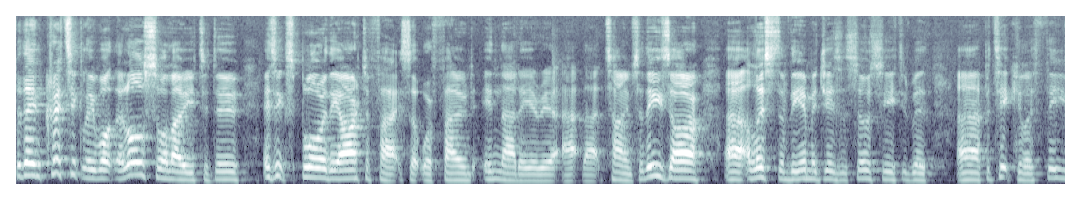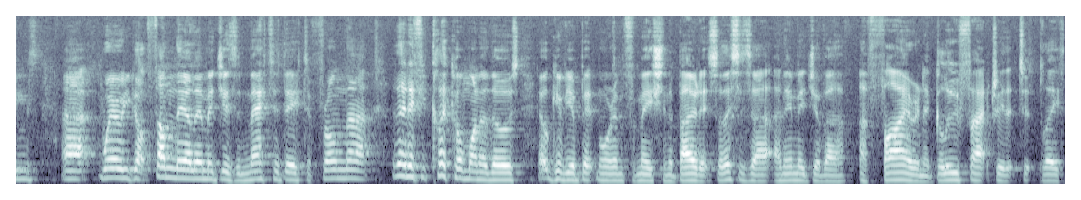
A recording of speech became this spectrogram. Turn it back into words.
But then critically, what they'll also allow you to do is explore the artifacts that were found in that area at that time. So these are uh, a list of the images associated with uh, particular themes uh, where you've got thumbnail images and metadata from that. And then if you click on one of those, it'll give you a bit more information about it. So this is a, an image of a, a, fire in a glue factory that took place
